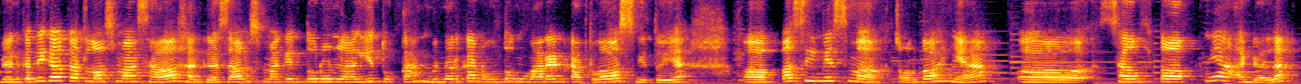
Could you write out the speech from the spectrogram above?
dan ketika cut loss massal harga saham semakin turun lagi tuh kan? Bener kan untung kemarin cut loss gitu ya. Uh, pesimisme. Contohnya uh, eh, self talknya adalah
